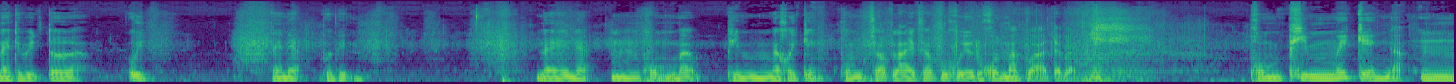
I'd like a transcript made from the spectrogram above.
ในทวิตเตอร์อุ้ยในเนี่ยพูดผิด ในเนี่ยอืม ผมแบบพิมพ์ไม่ค่อยเก่ง ผมชอบไลฟ์ชอบพูดคุยกับทุกคนมากกว่า แต่แบบ ผมพิมพ์ไม่เก่งอะ่ะ อืม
